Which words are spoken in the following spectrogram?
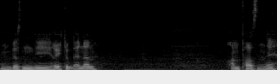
Ein bisschen die Richtung ändern anpassen, ne?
